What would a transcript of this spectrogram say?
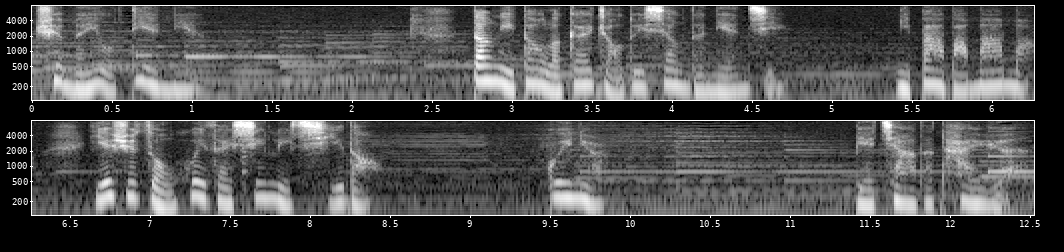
却没有惦念。当你到了该找对象的年纪，你爸爸妈妈也许总会在心里祈祷。闺女儿，别嫁得太远。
